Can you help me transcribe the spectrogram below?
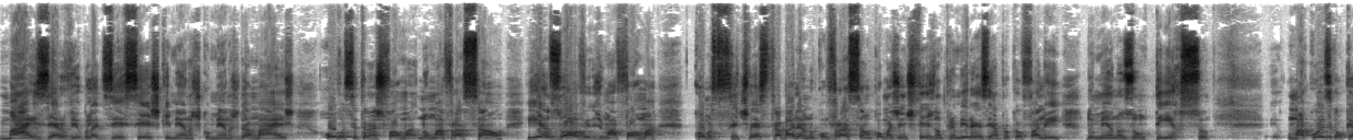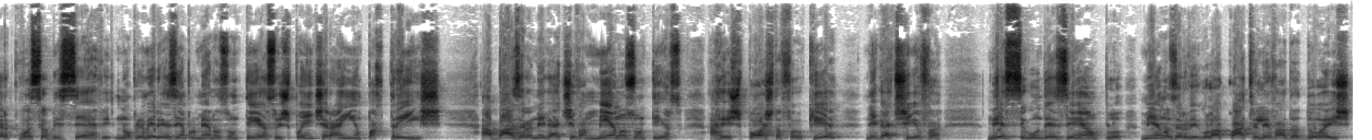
mais 0,16, que menos com menos dá mais, ou você transforma numa fração e resolve de uma forma como se você estivesse trabalhando com fração, como a gente fez no primeiro exemplo que eu falei do menos um terço. Uma coisa que eu quero que você observe: no primeiro exemplo, menos um terço, o expoente era ímpar, 3. A base era negativa, menos um terço. A resposta foi o quê? Negativa. Nesse segundo exemplo, menos 0,4 elevado a 2,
